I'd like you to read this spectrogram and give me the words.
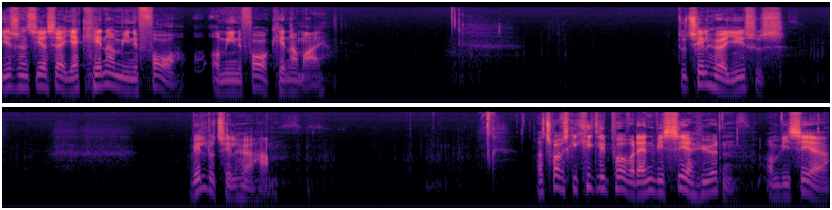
Jesus han siger så, at jeg kender mine får, og mine får kender mig. Du tilhører Jesus. Vil du tilhøre ham? Og jeg tror, vi skal kigge lidt på, hvordan vi ser hyrden. Om vi ser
